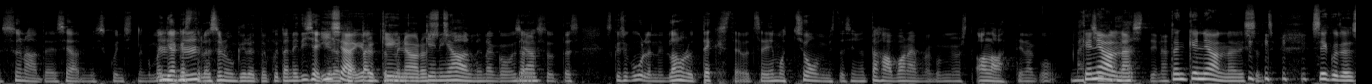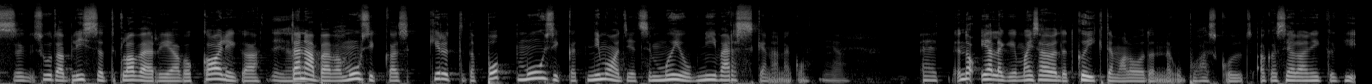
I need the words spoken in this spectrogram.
sõnade seadmiskunst, nagu ma ei tea, kes Mhm. talle sõnu kirjutab, kui ta neid ise kirjutab, ta on kirjutab geniaalne nagu selles Jah. suhtes. sest kui sa kuulad neid laulutekste, vot see emotsioon, mis ta sinna taha paneb nagu minu arust alati nagu Geniaalne. noh. ta on geniaalne lihtsalt. see, kuidas suudab lihtsalt klaveri ja vokaaliga Jaa. tänapäeva muusikas kirjutada popmuusikat niimoodi, et see mõjub nii värskena nagu. Et no jällegi ma ei saa öelda, et kõik tema lood on nagu puhas kuld, aga seal on ikkagi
